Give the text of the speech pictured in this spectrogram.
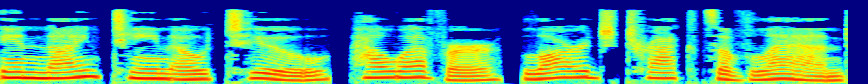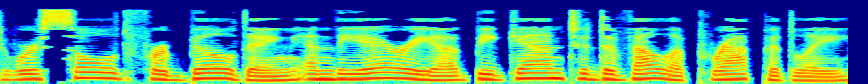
In 1902, however, large tracts of land were sold for building and the area began to develop rapidly.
